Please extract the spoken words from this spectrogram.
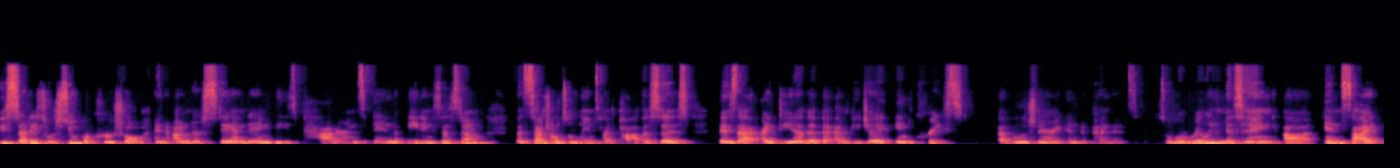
These studies were super crucial in understanding these patterns in the feeding system, but central to Liem's hypothesis is that idea that the MPJ increased evolutionary independence. So we're really missing uh, insight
